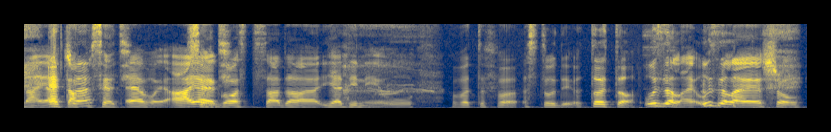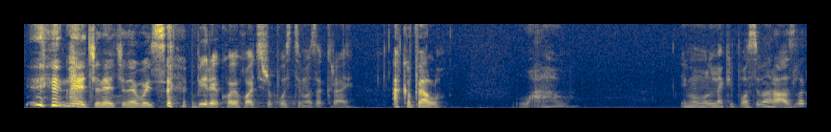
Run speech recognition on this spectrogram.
najjače. E, tako, sedi. Evo je, Aja sedi. je gost sada jedini u VTF studiju. To je to. Uzela je, uzela je show. neće, neće, ne boj se. Bire koju hoćeš da pustimo za kraj. A kapelu. Wow. Imamo li neki poseban razlog?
